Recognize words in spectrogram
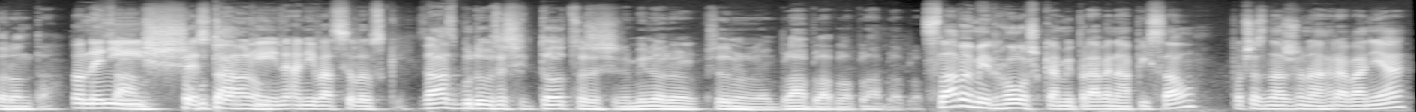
Toronta. To není šestorkín ani Vasilevský. Zás budú řešiť to, co řešili minulý rok, předminulý bla bla bla bla bla. bla. Slavomír Hološka mi práve napísal počas nášho nahrávania.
